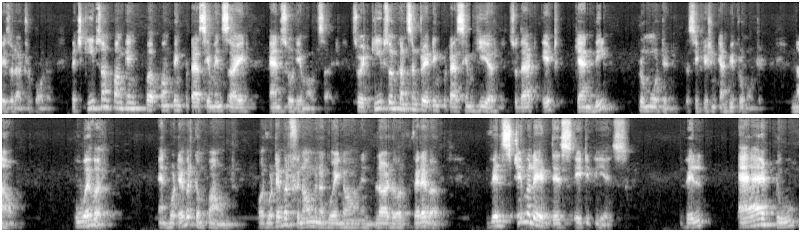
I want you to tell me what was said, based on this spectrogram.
basolateral border, which keeps on pumping, pumping potassium inside and sodium outside. So it keeps on concentrating potassium here so that it can be promoted. The secretion can be promoted. Now, whoever and whatever compound or whatever phenomena going on in blood or wherever will stimulate this ATPase, will add to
